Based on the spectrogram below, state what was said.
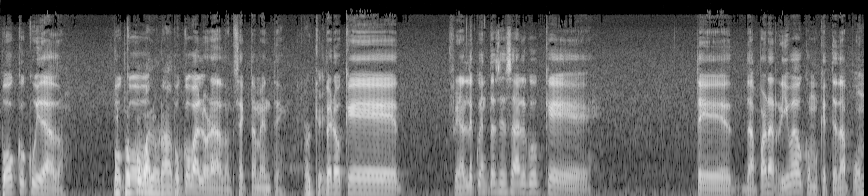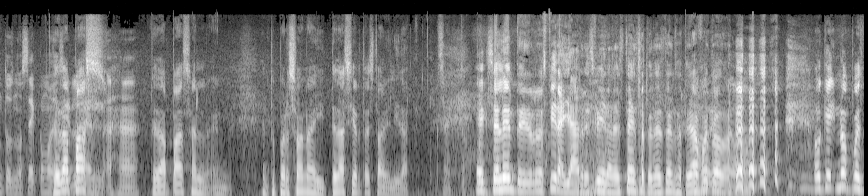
poco cuidado. Poco, poco valorado. Poco valorado, exactamente. Okay. Pero que al final de cuentas es algo que te da para arriba o como que te da puntos, no sé cómo te Da paz. Te da paz en, tu persona y te da cierta estabilidad. Exacto. Excelente, respira ya, respira, desténsate, desténsate, ya fue todo. Ok, no, pues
